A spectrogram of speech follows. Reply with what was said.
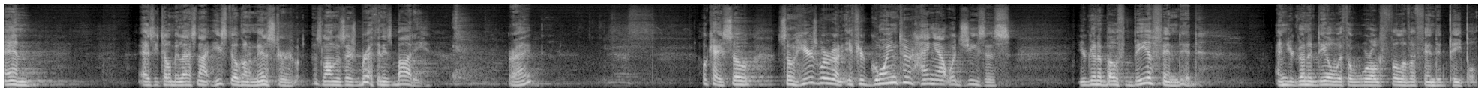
And as he told me last night, he's still going to minister as long as there's breath in his body right? Okay, so so here's where we're going. If you're going to hang out with Jesus, you're going to both be offended and you're going to deal with a world full of offended people.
